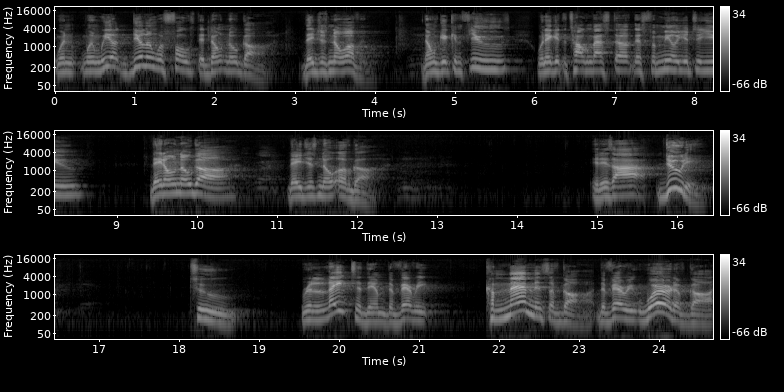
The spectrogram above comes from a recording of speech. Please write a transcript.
When, when we are dealing with folks that don't know God, they just know of Him. Don't get confused when they get to talking about stuff that's familiar to you. They don't know God, they just know of God. It is our duty to relate to them the very commandments of God, the very word of God,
